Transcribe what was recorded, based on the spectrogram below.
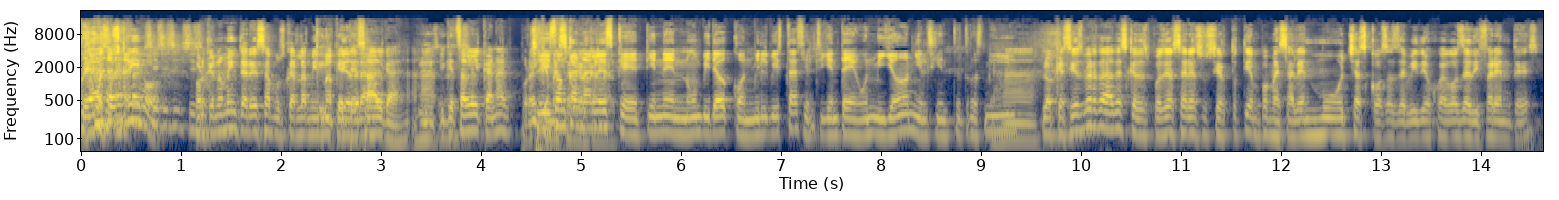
Pero me suscribo. Sí, sí, sí, sí, porque sí. no me interesa buscar la misma y que piedra. te salga. Ajá. Y que te salga el canal. Por. Sí, son canales canal. que tienen un video con mil vistas y el siguiente un millón y el siguiente otros mil. Ajá. Lo que sí es verdad es que después de hacer eso cierto tiempo me salen muchas cosas de videojuegos de diferentes.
